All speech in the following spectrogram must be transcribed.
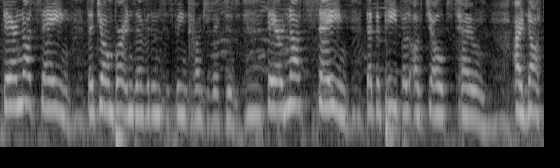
They are not saying that Joan Burton's evidence is being contradicted. They are not saying that the people of Jobstown are not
